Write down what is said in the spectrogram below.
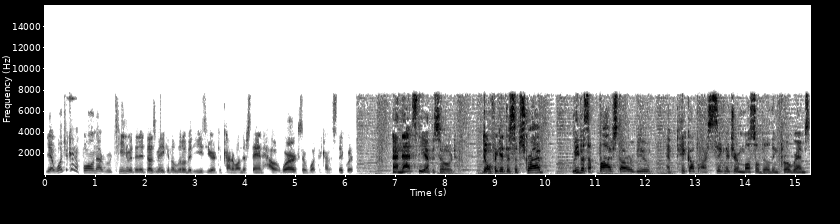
yeah, once you kind of fall in that routine with it, it does make it a little bit easier to kind of understand how it works and what to kind of stick with. And that's the episode. Don't forget to subscribe, leave us a five star review, and pick up our signature muscle building programs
